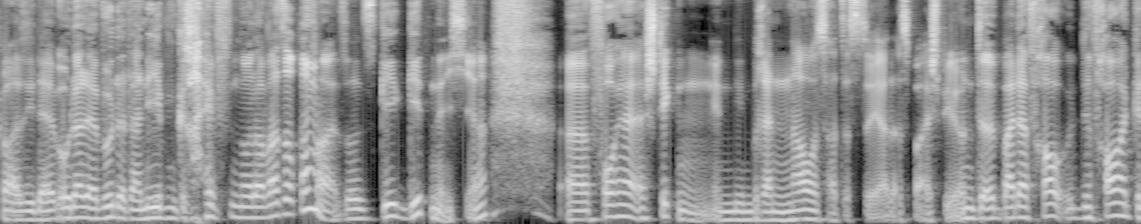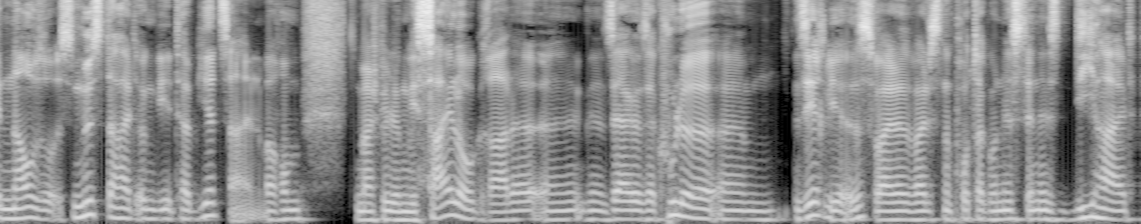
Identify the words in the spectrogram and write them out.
quasi. Der, oder der würde daneben greifen oder was auch immer. So, es geht, geht nicht, ja. Äh, vorher ersticken in dem brennenden Haus hattest du ja das Beispiel. Und äh, bei der Frau, eine Frau hat genauso. Es müsste halt irgendwie etabliert sein. Warum zum Beispiel irgendwie Silo gerade äh, eine sehr, sehr coole ähm, Serie ist, weil, weil es eine Protagonistin ist, die halt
